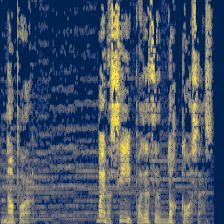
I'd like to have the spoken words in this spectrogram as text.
No por... Bueno, sí, podría ser dos cosas.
